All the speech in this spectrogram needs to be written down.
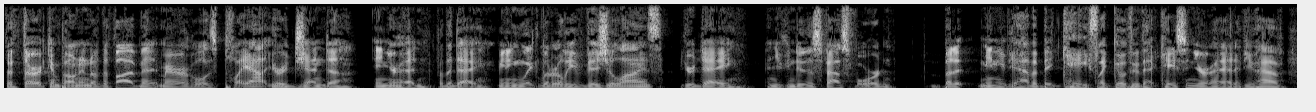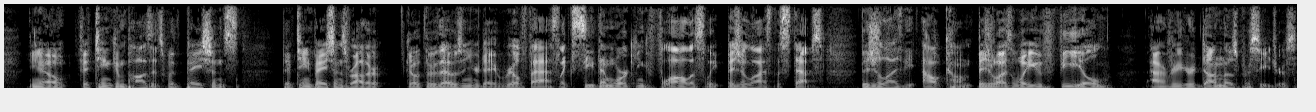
The third component of the five minute miracle is play out your agenda in your head for the day, meaning like literally visualize your day. And you can do this fast forward, but it, meaning if you have a big case, like go through that case in your head. If you have, you know, 15 composites with patients, 15 patients rather, go through those in your day real fast. Like see them working flawlessly. Visualize the steps, visualize the outcome, visualize the way you feel after you're done those procedures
